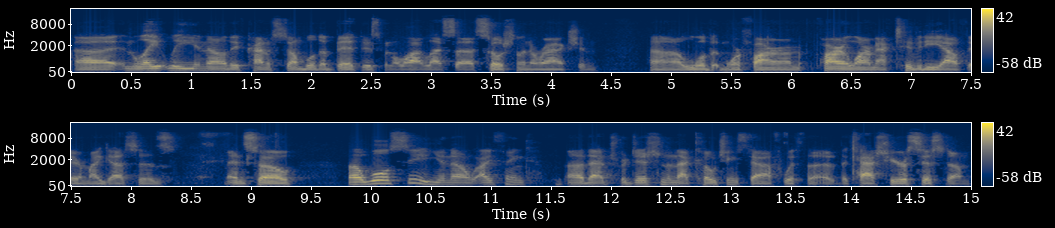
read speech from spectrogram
uh, and lately, you know, they've kind of stumbled a bit. There's been a lot less uh, social interaction, uh, a little bit more fire fire alarm activity out there. My guess is, and so uh, we'll see. You know, I think uh, that tradition and that coaching staff with the the cashier system,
